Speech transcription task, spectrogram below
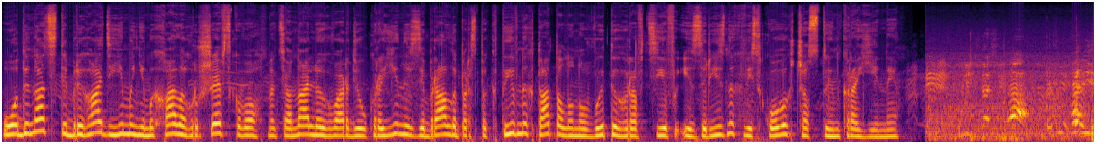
У 11-й бригаді імені Михайла Грушевського Національної гвардії України зібрали перспективних та талановитих гравців із різних військових частин країни. Свій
